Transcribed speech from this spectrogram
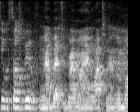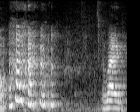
She was so beautiful. And I bet your grandma ain't watching them no more. Right.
